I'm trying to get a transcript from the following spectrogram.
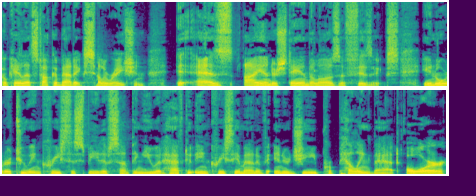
Okay, let's talk about acceleration. As I understand the laws of physics, in order to increase the speed of something, you would have to increase the amount of energy propelling that or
